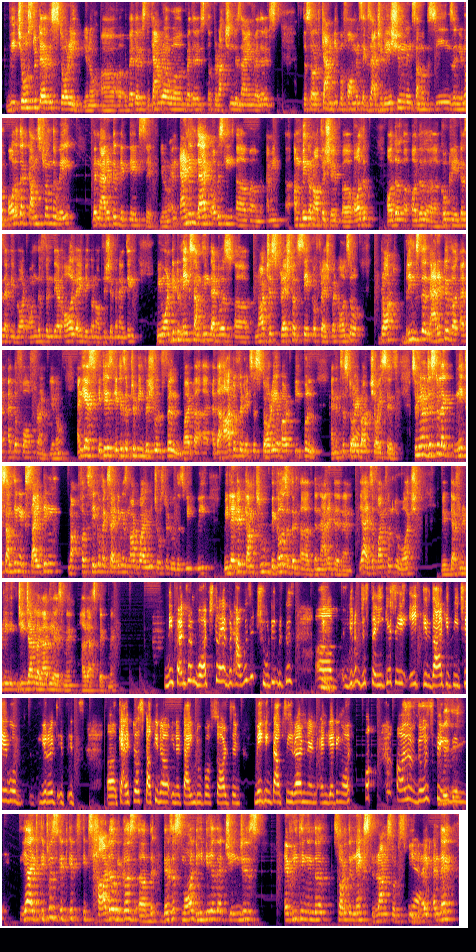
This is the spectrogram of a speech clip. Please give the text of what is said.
we chose to tell this story you know. Uh, uh, whether it's the camera work whether it's the production design whether it's the sort of campy performance exaggeration in some of the scenes and you know all of that comes from the way the narrative dictates it you know and and in that obviously uh, um, i mean i'm big on authorship. Uh, all the all the uh, all the uh, co-creators that we got on the film they are all very big on authorship. And i think we wanted to make something that was uh, not just fresh for the sake of fresh but also brought brings the narrative at, at, the forefront you know? And yes it is it is a tripping visual film but uh, uh at the heart of it it's a story about people and it's a story about choices. So you know just to like make something exciting not for the sake of exciting is not why we chose to do this. We we we let it come through because of the uh, the narrative. And yeah it's a fun film to watch. We've definitely ji jaan laga diya isme har aspect mein. nahi fun film watch to hai but how was it shooting? Because you know जिस तरीके से एक किरदार के पीछे वो you know it's it's character stuck in a in a time loop of sorts and making Taapsee run and and getting all all of those things in yeah it, it was it, it it's harder because uh, the, there's a small detail that changes everything in the sort of the next run so to speak yeah. right and then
